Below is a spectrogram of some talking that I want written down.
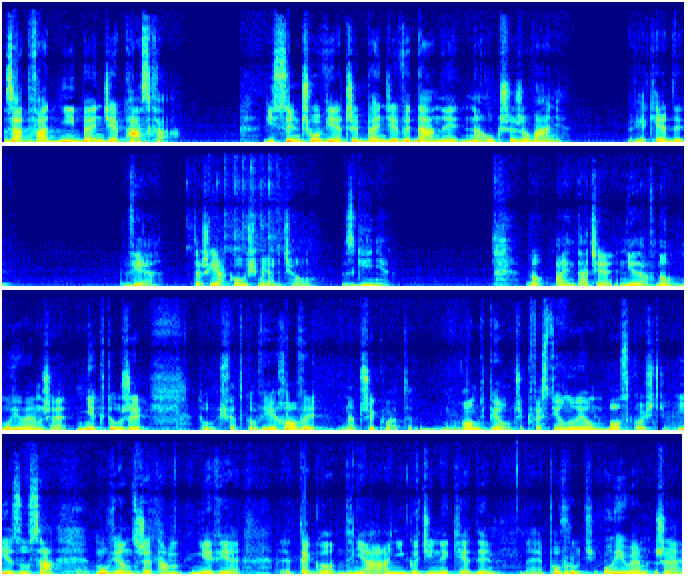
Za dwa dni będzie Pascha i Syn Człowieczy będzie wydany na ukrzyżowanie. Wie kiedy? Wie też jaką śmiercią zginie. No, pamiętacie, niedawno mówiłem, że niektórzy tu świadkowie Jehowy na przykład wątpią czy kwestionują boskość Jezusa, mówiąc, że tam nie wie tego dnia ani godziny, kiedy e, powróci. Mówiłem, że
